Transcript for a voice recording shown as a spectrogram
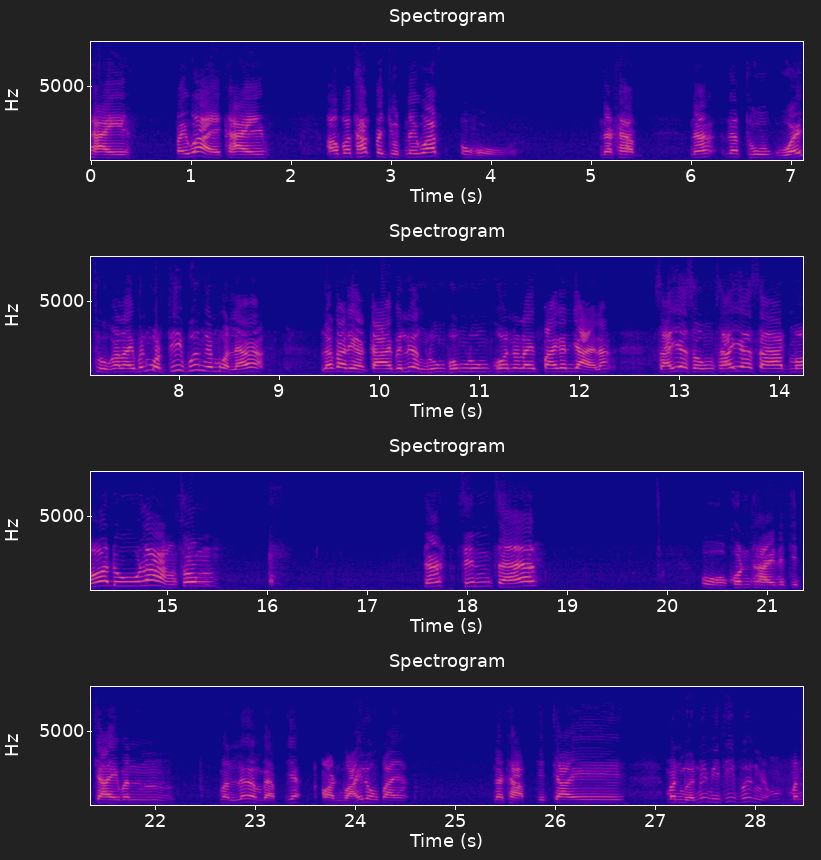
ไข่ไปไหว่าไอ้ไข่เอาประทัดไปจุดในวัด โอ้โหนะครับ นะแล้วถูกหวยถูกอะไรมันหมดที่พึ่งกันหมดแล้วแล้วก็เนี่ยกลายเป็นเรื่องลุงพงลุงพลอะไรไปกันใหญ่แล้ว สายส่งสายศาสตร์ หมอดูล่างทรงนะสินแส โอ้คนไทยเนี่ยจิตใจมันมันเริ่มแบบอ่อนไหวลงไปนะครับ จิตใจมันเหมือนไม่มีที่พึ่งมัน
